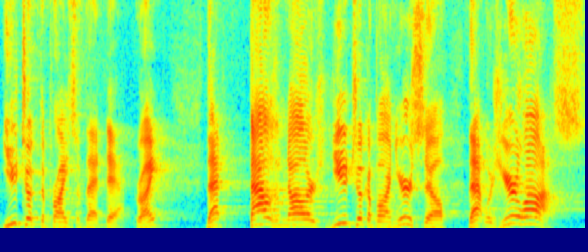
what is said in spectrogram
you took the price of that debt, right? That thousand dollars you took upon yourself, that was your loss.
